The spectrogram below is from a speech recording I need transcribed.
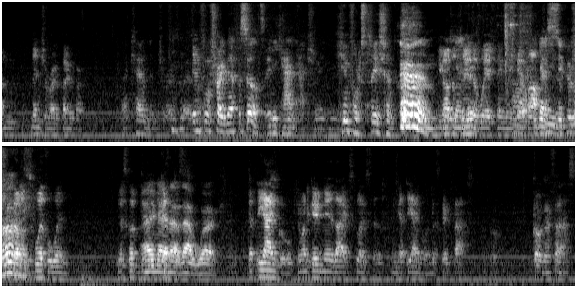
um, ninja rope over. I can interact. Infiltrate their facility. He can actually. Infiltration. You gotta are you do the weird thing when you Oh, go up. You get a You super gotta swivel in. You just got to do I know get, that the, that would work. get the angle. You want to go near that explosive and get the angle and just go fast. Gotta go fast.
